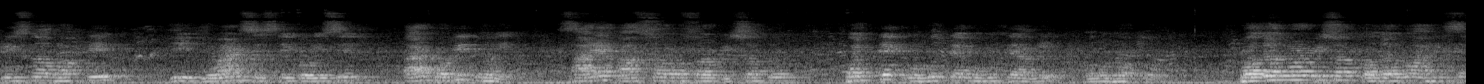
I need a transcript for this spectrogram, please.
কৃষ্ণ ভক্তিৰ যি জোৱাৰ সৃষ্টি কৰিছিল তাৰ প্ৰতিধ্বনি চাৰে পাঁচশ বছৰ পিছতো প্ৰত্যেক মুহূৰ্তে মুহূৰ্তে আমি অনুভৱ কৰোঁ। প্ৰজন্মৰ পিছত প্ৰজন্ম আহিছে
